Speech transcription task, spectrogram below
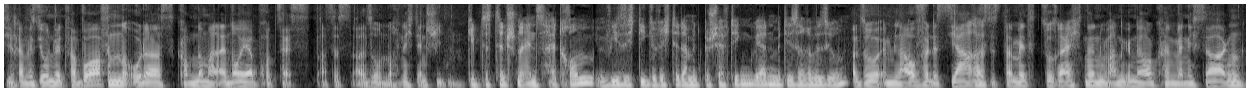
die Revision wird verworfen oder es kommt nochmal ein neuer Prozess. Das ist also noch nicht entschieden. Gibt es denn schon einen Zeitraum, wie sich die Gerichte damit beschäftigen werden mit dieser Revision? Also im Laufe des Jahres ist damit zu rechnen. Wann genau können wir nicht sagen.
